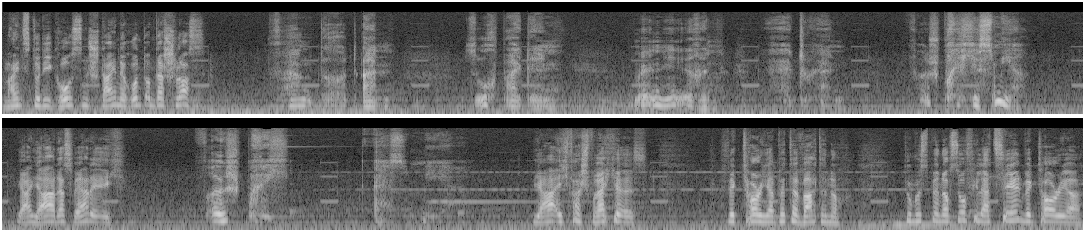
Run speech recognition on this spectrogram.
Meinst du die großen Steine rund um das Schloss? Fang dort an. Such bei den Menhiren, Adrian. Versprich es mir. Ja, ja, das werde ich. Versprich es mir. Ja, ich verspreche es. Victoria, bitte warte noch. Du musst mir noch so viel erzählen, Victoria.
